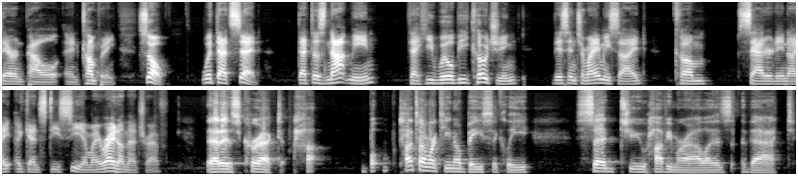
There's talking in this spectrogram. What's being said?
Darren Powell, and company. So, with that said, that does not mean that he will be coaching this Inter Miami side come Saturday night against DC. Am I right on that, Trav? That is correct. Tata Martino basically said to Javi Morales that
